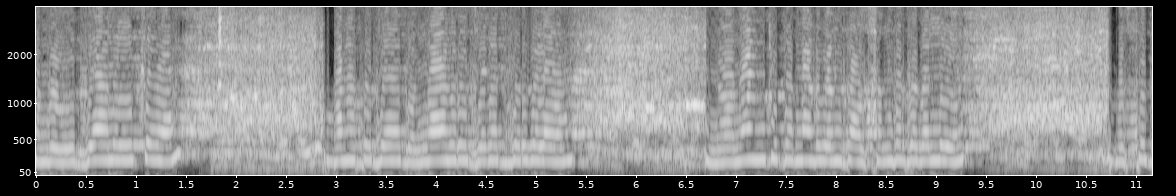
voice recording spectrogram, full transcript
ಒಂದು ವಿದ್ಯಾಲಯಕ್ಕೆ ಪರಮಪೂಜ್ಯ ಗಂಗಾಧರ ಜಗದ್ಗುರುಗಳ ನಾಮಾಂಕಿತ ಮಾಡುವಂಥ ಸಂದರ್ಭದಲ್ಲಿ ಪ್ರಸ್ತುತ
